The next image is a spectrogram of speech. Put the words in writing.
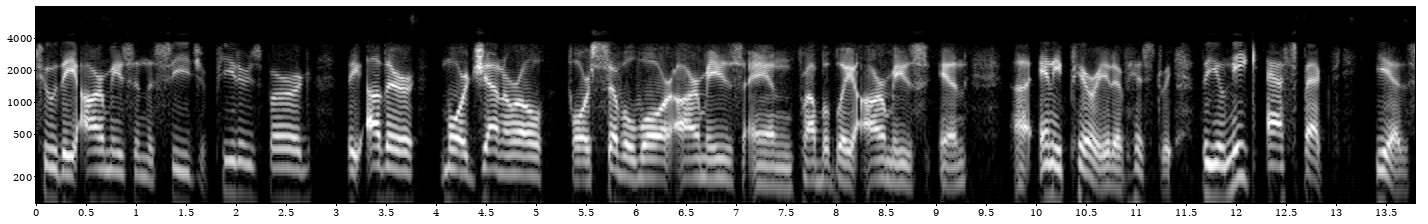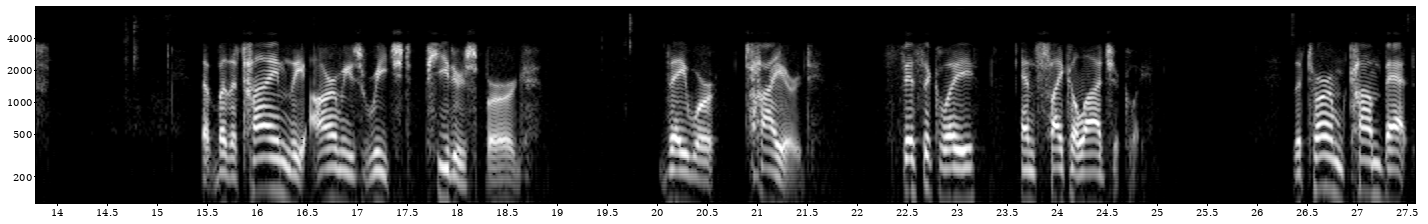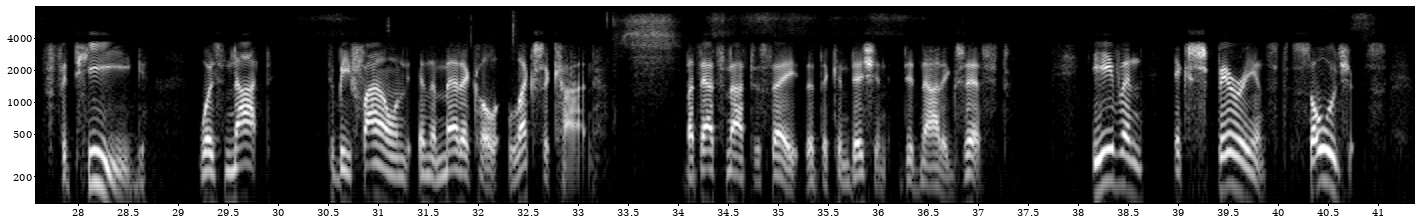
to the armies in the siege of Petersburg, the other more general for Civil War armies and probably armies in uh, any period of history. The unique aspect is that by the time the armies reached Petersburg, they were tired, physically and psychologically. The term combat fatigue was not to be found in the medical lexicon, but that's not to say that the condition did not exist. Even experienced soldiers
